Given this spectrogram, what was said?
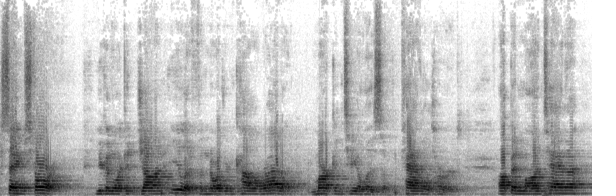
same story. You can look at John Iliff in northern Colorado, mercantilism, cattle herd. Up in Montana,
